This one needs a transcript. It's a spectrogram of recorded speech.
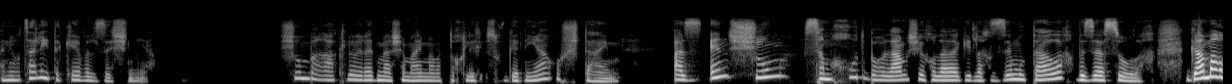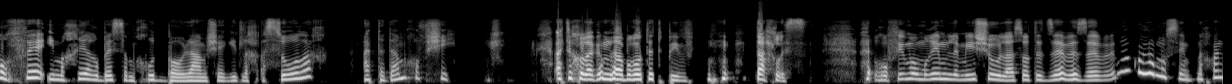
אני רוצה להתעכב על זה שנייה. שום ברק לא ירד מהשמיים אם את תאכלי סופגניה או שתיים. אז אין שום סמכות בעולם שיכולה להגיד לך זה מותר לך וזה אסור לך. גם הרופא עם הכי הרבה סמכות בעולם שיגיד לך אסור לך, את אדם חופשי. את יכולה גם להמרות את פיו, תכלס. רופאים אומרים למישהו לעשות את זה וזה, ולא כולם עושים, נכון?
